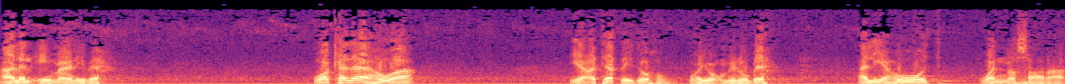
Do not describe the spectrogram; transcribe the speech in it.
على الإيمان به. وكذا هو يعتقده ويؤمن به. اليهود والنصارى.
